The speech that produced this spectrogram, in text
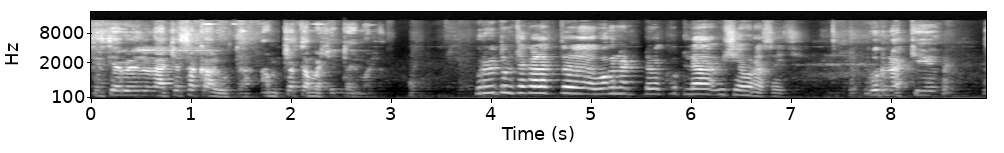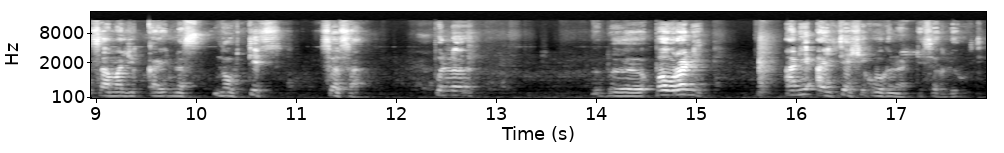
तर त्यावेळेला नाचाचा काळ होता आमच्या तमाशात टायमाला पूर्वी तुमच्या काळात वगनाट्य कुठल्या विषयावर असायची? वगनाट्य सामाजिक काही नस नव्हतीच सहसा. पण पौराणिक आणि ऐतिहासिक वगनाट्य सगळे होते.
